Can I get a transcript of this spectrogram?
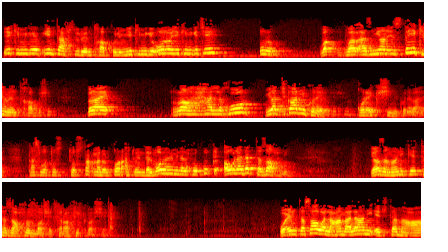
یکی میگه این تفسیر رو انتخاب کنیم یکی میگه اونو یکی میگه چی؟ اونو. و, از میان این سه یک هم انتخاب بشه. برای راه حل خوب میاد چیکار می‌کنه؟ قرعه کشی می‌کنه بله. پس و تستعمل القرعه عند المبهم من الحقوق اولدت تزاحمی یا زمانی که تزاحم باشه ترافیک باشه. و انتصا العملان اجتمعا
